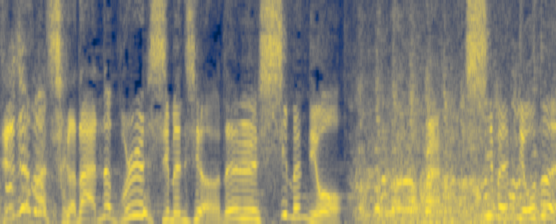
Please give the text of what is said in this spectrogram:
别这么扯淡，那不是西门庆，那是西门牛，不是西门牛顿。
